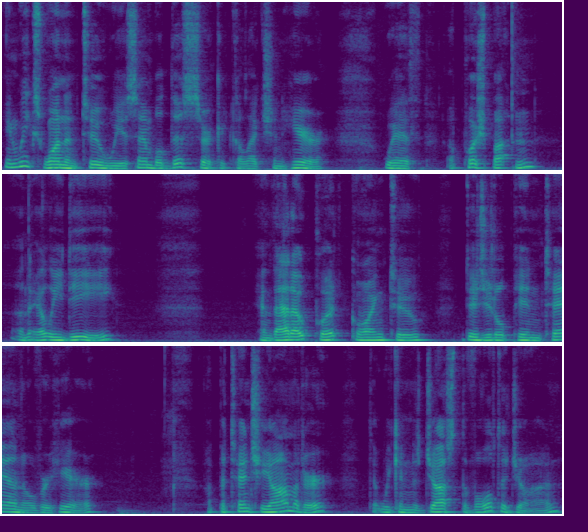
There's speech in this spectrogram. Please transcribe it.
In weeks one and two, we assembled this circuit collection here with a push button, an LED, and that output going to digital pin 10 over here, a potentiometer that we can adjust the voltage on,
